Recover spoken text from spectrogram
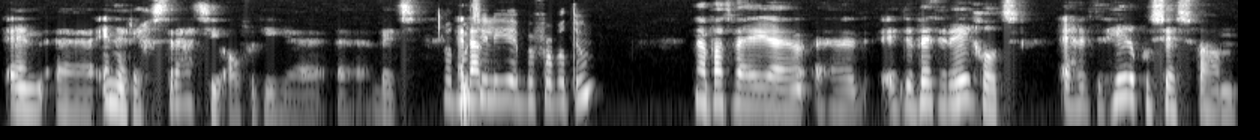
En in de registratie over die wet. Wat en moeten jullie bijvoorbeeld doen? Nou, wat wij, de wet regelt eigenlijk het hele proces van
